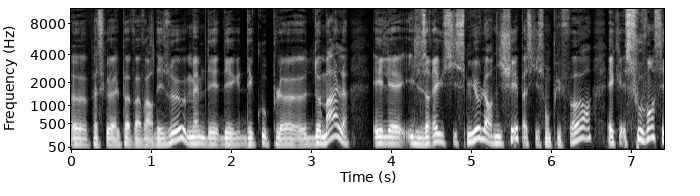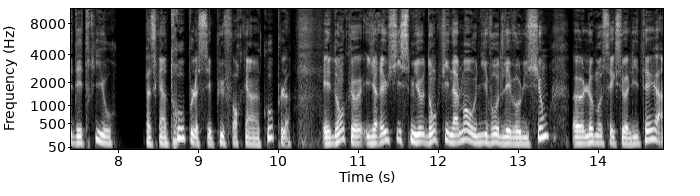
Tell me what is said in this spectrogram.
euh, parce qu'elles peuvent avoir des œufs, même des, des- des couples de mâles, et les- ils réussissent mieux leur nicher parce qu'ils sont plus forts. Et que souvent c'est des trios. Parce qu'un trouble, c'est plus fort qu'un couple. Et donc, euh, ils réussissent mieux. Donc, finalement, au niveau de l'évolution, euh, l'homosexualité a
